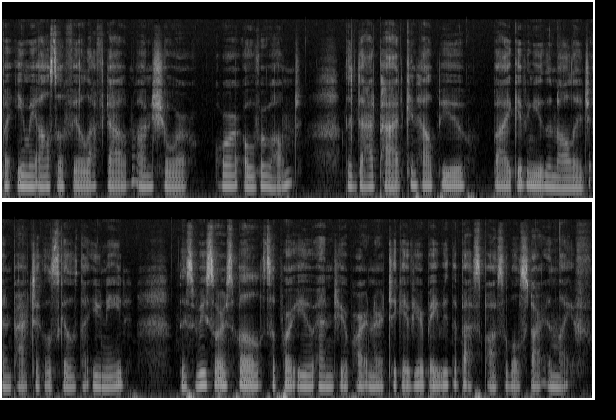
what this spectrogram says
but you may also feel left out, unsure, or overwhelmed. The dad pad can help you by giving you the knowledge and practical skills that you need. This resource will support you and your partner to give your baby the best possible start in life.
